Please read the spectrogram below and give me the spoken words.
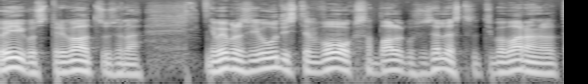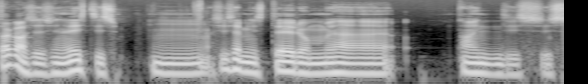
õigust privaatsusele. ja võib-olla see uudiste voog saab alguse sellest, et juba paar nädalat tagasi siin Eestis mm, siseministeerium ühe andis siis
